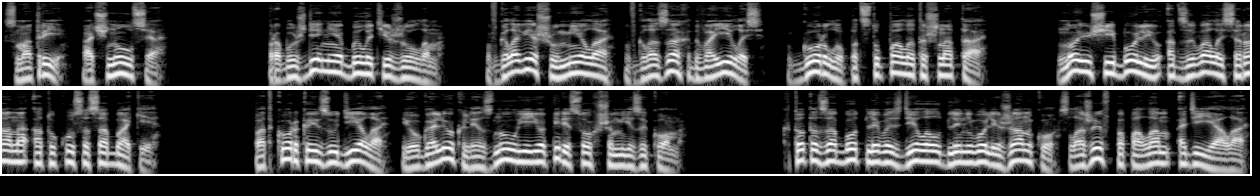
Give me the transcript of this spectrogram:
«Смотри, очнулся». Пробуждение было тяжелым, в голове шумело, в глазах двоилось, к горлу подступала тошнота. Ноющей болью отзывалась рана от укуса собаки. Под коркой зудела, и уголек лизнул ее пересохшим языком. Кто-то заботливо сделал для него лежанку, сложив пополам одеяло.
